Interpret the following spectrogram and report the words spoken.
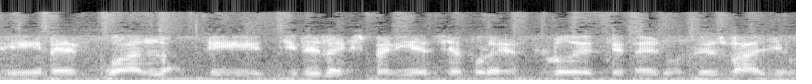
en el cual eh, tiene la experiencia, por ejemplo, de tener un desmayo,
